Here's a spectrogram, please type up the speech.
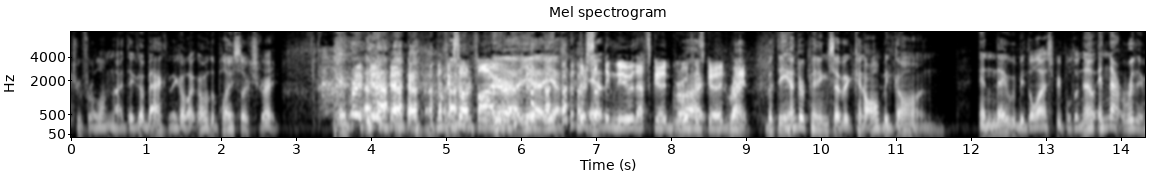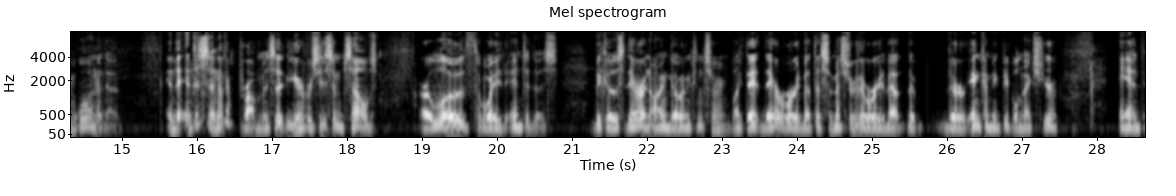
true for alumni. They go back and they go like, "Oh, the place looks great." And Nothing's on fire. yeah, yeah, yeah. There's And- something new. That's good. Growth is Right, good. Right. But the underpinnings of it can all be gone, and they would be the last people to know, and not really want to know. And the, and this is another problem: is that universities themselves are loath to wade into this. Because they're an ongoing concern. Like they they are worried about this semester. They're worried about the, their incoming people next year, and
